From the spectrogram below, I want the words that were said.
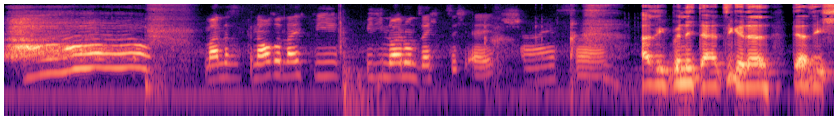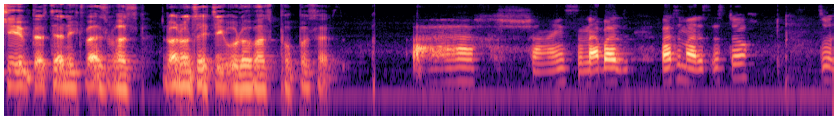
Ah, Mann, das ist genauso leicht wie, wie die 69, ey. Scheiße. Also ich bin nicht der Einzige, der, der sich schämt, dass der nicht weiß, was 69 oder was Poppers heißt. Ach, scheiße. Aber warte mal, das ist doch. So,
